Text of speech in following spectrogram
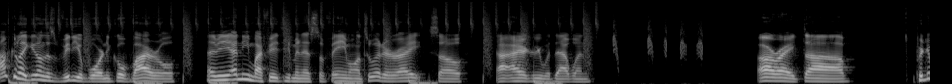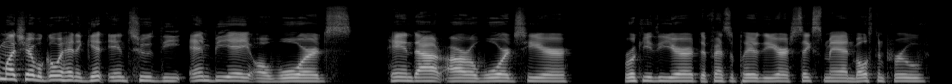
how can I get on this video board and go viral? I mean, I need my 15 minutes of fame on Twitter, right? So I, I agree with that one. All right, uh, pretty much here. We'll go ahead and get into the NBA awards. Hand out our awards here: Rookie of the Year, Defensive Player of the Year, Sixth Man, Most Improved,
